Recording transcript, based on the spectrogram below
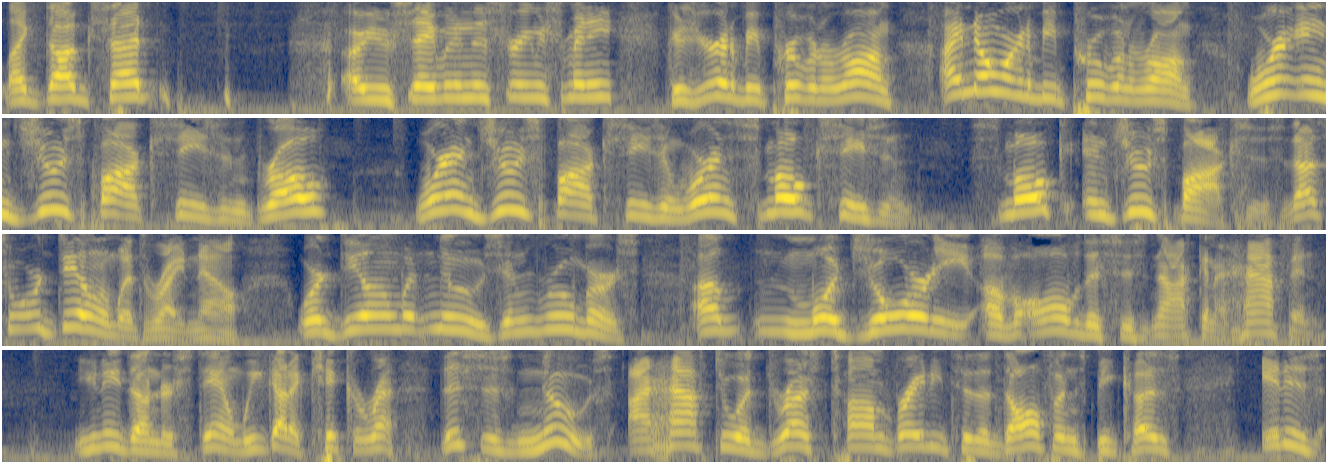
like Doug said? Are you saving this stream, Smitty? Because you're going to be proven wrong. I know we're going to be proven wrong. We're in juice box season, bro. We're in juice box season. We're in smoke season. smoke and juice boxes. That's what we're dealing with right now. We're dealing with news and rumors. A majority of all of this is not going to happen. You need to understand, we got to kick around. This is news. I have to address Tom Brady to the Dolphins because it is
